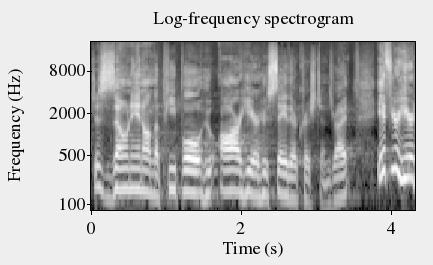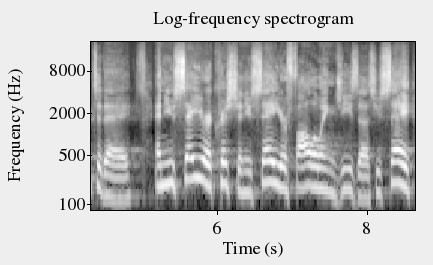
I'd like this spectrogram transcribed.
just zone in on the people who are here who say they're Christians, right? If you're here today and you say you're a Christian, you say you're following Jesus, you say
